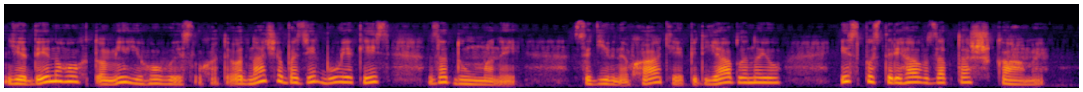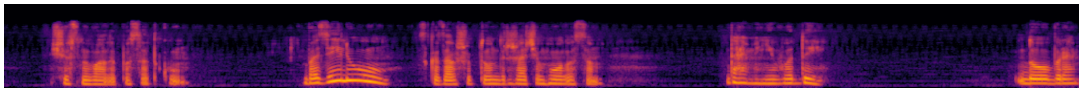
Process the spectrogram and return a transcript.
єдиного, хто міг його вислухати. Одначе Базіль був якийсь задуманий, сидів не в хаті, під яблиною і спостерігав за пташками, що снували по садку. Базілю, сказав шептун дрижачим голосом, дай мені води. Добре.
